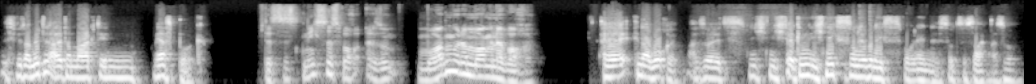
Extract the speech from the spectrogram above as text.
ist wieder Mittelaltermarkt in Meersburg. Das ist nächstes Woche, also morgen oder morgen in der Woche? Äh, in der Woche. Also jetzt nicht, nicht, nicht nächstes, sondern übernächstes Wochenende sozusagen. Also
